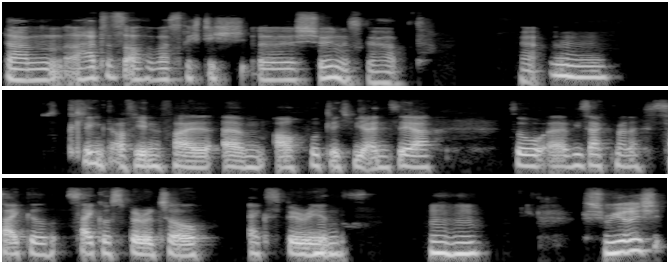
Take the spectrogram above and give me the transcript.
dann hat es auch was richtig äh, Schönes gehabt. Ja. Mhm. Klingt auf jeden Fall ähm, auch wirklich wie ein sehr, so, äh, wie sagt man, psycho, psycho-spiritual Experience. Mhm. Mhm. Schwierig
